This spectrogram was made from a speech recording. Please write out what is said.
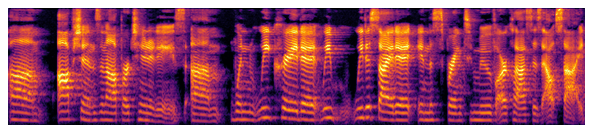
um, options and opportunities, um, when we created, we we decided in the spring to move our classes outside.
